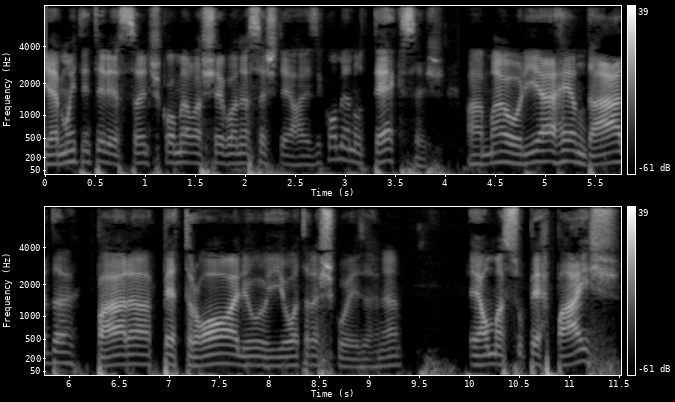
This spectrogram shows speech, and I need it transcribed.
e é muito interessante como ela chegou nessas terras. E como é no Texas, a maioria é arrendada para petróleo e outras coisas, né? É uma super paz,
